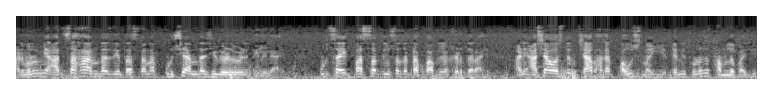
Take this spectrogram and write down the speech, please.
आणि म्हणून मी आजचा हा अंदाज देत असताना पुढचे अंदाज हे वेळोवेळी दिलेले आहेत. पुढचा एक पाच सात दिवसाचा टप्पा आपल्याला खडतर आहे. आणि अशा अवस्थेत ज्या भागात पाऊस नाहीये त्यांनी थोडंसं थांबलं पाहिजे.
